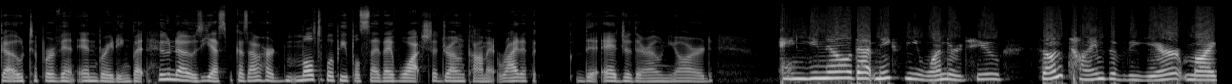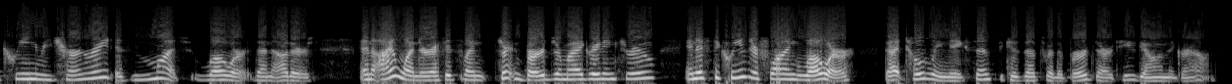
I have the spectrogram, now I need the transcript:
go to prevent inbreeding. But who knows? Yes, because I've heard multiple people say they've watched a drone comet right at the, the edge of their own yard. And you know, that makes me wonder too. Some times of the year, my queen return rate is much lower than others. And I wonder if it's when certain birds are migrating through and if the queens are flying lower, that totally makes sense because that's where the birds are too, down on the ground.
